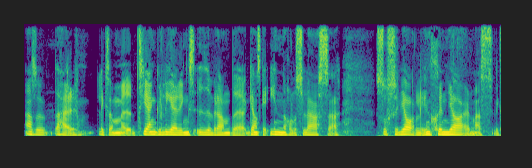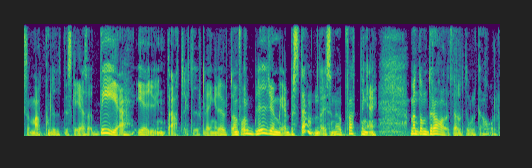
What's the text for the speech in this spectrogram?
Alltså det här liksom trianguleringsivrande, ganska innehållslösa socialingenjörernas liksom, apolitiska resa. Det är ju inte attraktivt längre utan folk blir ju mer bestämda i sina uppfattningar. Men de drar åt väldigt olika håll.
